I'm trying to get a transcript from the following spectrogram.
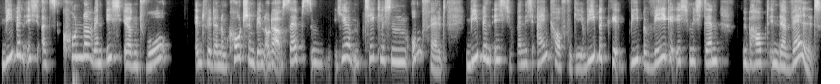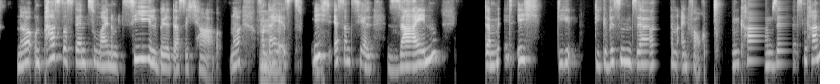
Wie bin ich als Kunde, wenn ich irgendwo entweder in einem Coaching bin oder auch selbst im, hier im täglichen Umfeld. Wie bin ich, wenn ich einkaufen gehe? Wie, be wie bewege ich mich denn überhaupt in der Welt? Ne? Und passt das denn zu meinem Zielbild, das ich habe? Ne? Von mhm. daher ist für mich essentiell sein, damit ich die, die gewissen Sachen einfach auch tun kann, umsetzen kann,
